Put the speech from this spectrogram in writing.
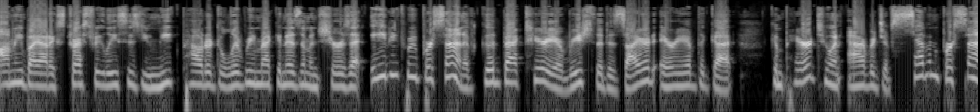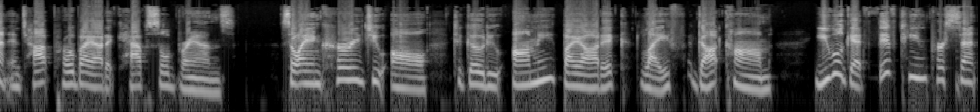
Omnibiotic stress release's unique powder delivery mechanism ensures that 83% of good bacteria reach the desired area of the gut compared to an average of 7% in top probiotic capsule brands. So I encourage you all to go to omnibioticlife.com. You will get 15%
